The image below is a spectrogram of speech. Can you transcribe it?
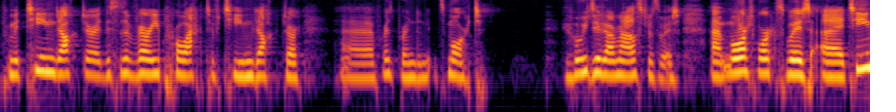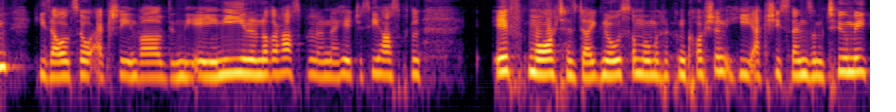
From a team doctor, this is a very proactive team doctor. Uh, where's Brendan? It's Mort we did our masters with. Um, Mort works with a team. He's also actually involved in the A&E in another hospital, in a HSE hospital. If Mort has diagnosed someone with a concussion, he actually sends them to me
